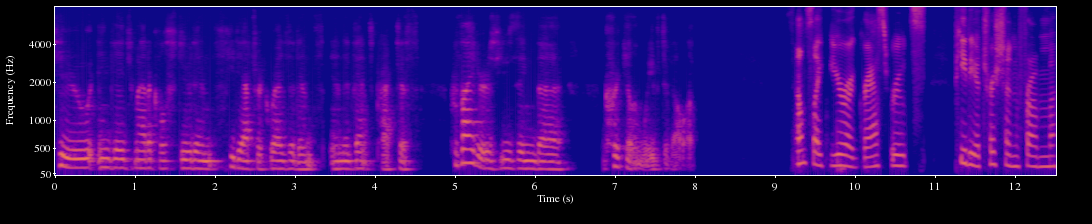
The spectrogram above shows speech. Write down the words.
to engage medical students, pediatric residents, and advanced practice providers using the curriculum we've developed. Sounds like you're a grassroots pediatrician from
